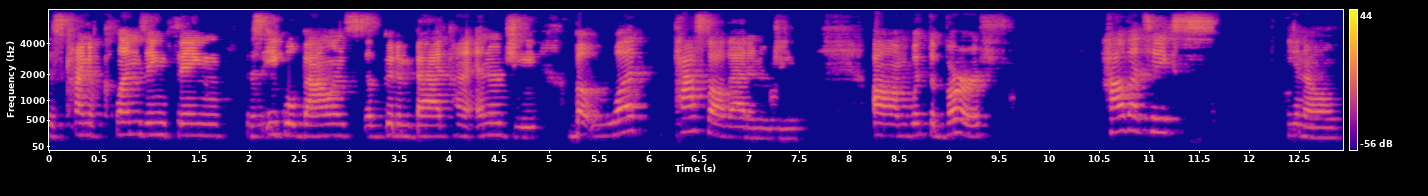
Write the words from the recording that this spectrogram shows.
this kind of cleansing thing, this equal balance of good and bad kind of energy. But what past all that energy um, with the birth, how that takes, you know,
